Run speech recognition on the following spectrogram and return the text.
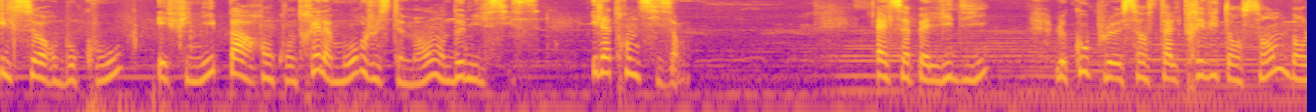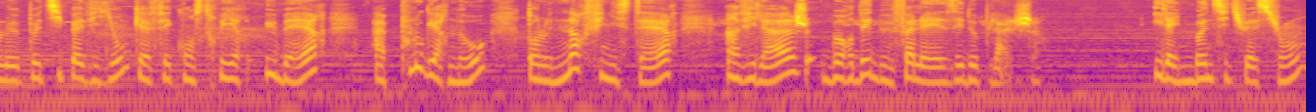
Il sort beaucoup et finit par rencontrer l'amour justement en 2006. Il a 36 ans. Elle s'appelle Lydie. Le couple s'installe très vite ensemble dans le petit pavillon qu'a fait construire Hubert à Plouguerneau, dans le Nord Finistère, un village bordé de falaises et de plages. Il a une bonne situation,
